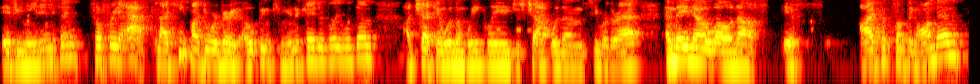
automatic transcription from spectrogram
If you need anything, feel free to ask. And I keep my door very open communicatively with them. I check in with them weekly, just chat with them, see where they're at. And they know well enough if I put something on them,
